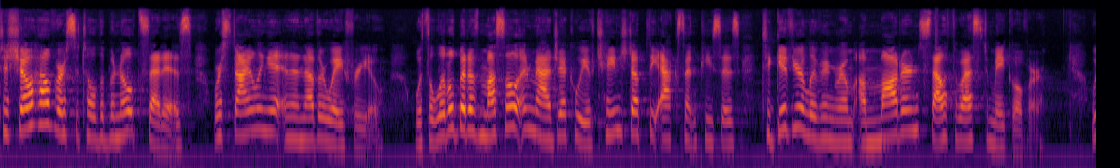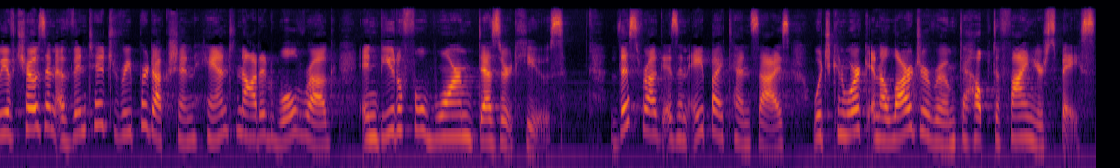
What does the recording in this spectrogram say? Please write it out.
To show how versatile the Benolt set is, we're styling it in another way for you. With a little bit of muscle and magic, we have changed up the accent pieces to give your living room a modern Southwest makeover. We have chosen a vintage reproduction hand-knotted wool rug in beautiful warm desert hues. This rug is an 8 by 10 size, which can work in a larger room to help define your space,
